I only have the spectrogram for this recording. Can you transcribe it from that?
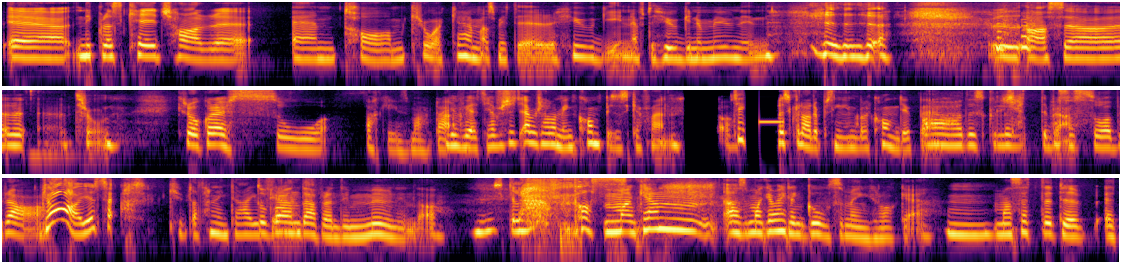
Eh, Nicolas Cage har eh, en tam kråka hemma som heter Hugin efter Hugin och Munin i, i asatron. Kråkor är så fucking smarta. Jag vet, jag har försökt övertala min kompis att skaffa en. Jag tycker jag skulle ha det på sin balkong där uppe. Ja, det skulle Jättebra. passa så bra. Ja, jag säger, alltså, gud att han inte har Då gjort får han det. döpa den till Munin då. Nu skulle han passa. Man kan, alltså man kan verkligen gosa med en kråka. Mm. Man sätter typ ett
